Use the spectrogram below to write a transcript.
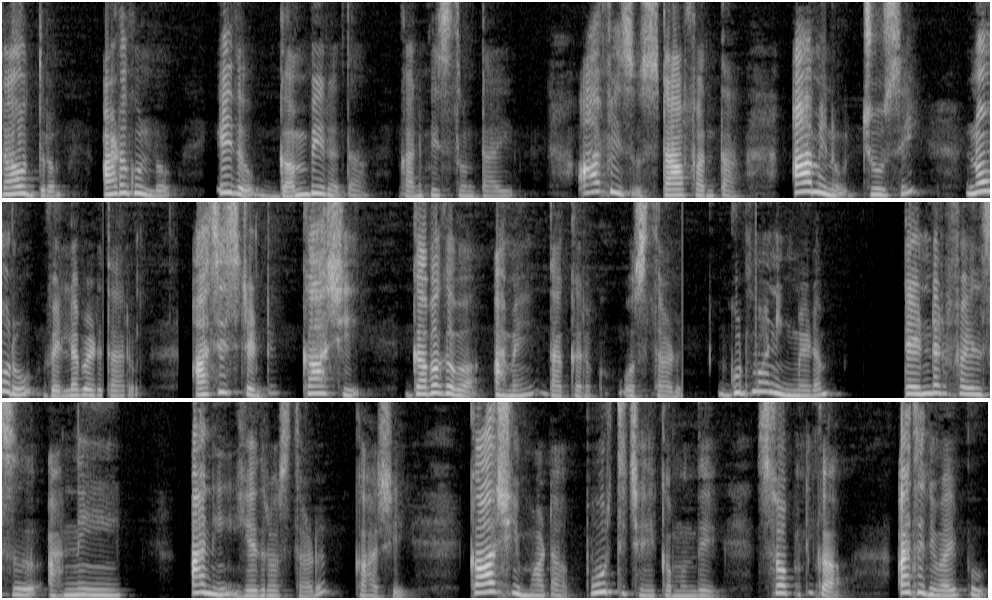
రౌద్రం అడుగుల్లో ఏదో గంభీరత కనిపిస్తుంటాయి. ఆఫీసు స్టాఫ్ అంతా ఆమెను చూసి నోరు వెళ్ళబెడతారు అసిస్టెంట్ కాశీ గబగబా ఆమె దగ్గరకు వస్తాడు. Good morning madam. Tender files అన్నీ అని ఎదురొస్తాడు కాశీ. కాశీ మాట పూర్తి చేయకముందే స్వప్నిక అతని వైపు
